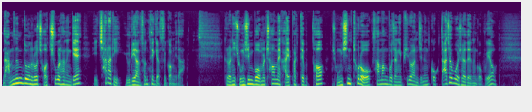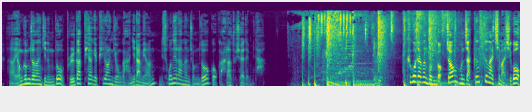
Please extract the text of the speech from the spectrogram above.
남는 돈으로 저축을 하는 게 차라리 유리한 선택이었을 겁니다. 그러니 종신보험을 처음에 가입할 때부터 종신토록 사망보장이 필요한지는 꼭 따져보셔야 되는 거고요. 아, 연금 전환 기능도 불가피하게 필요한 경우가 아니라면 손해라는 점도 꼭 알아두셔야 됩니다. 크고 작은 돈 걱정 혼자 끙끙 앓지 마시고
